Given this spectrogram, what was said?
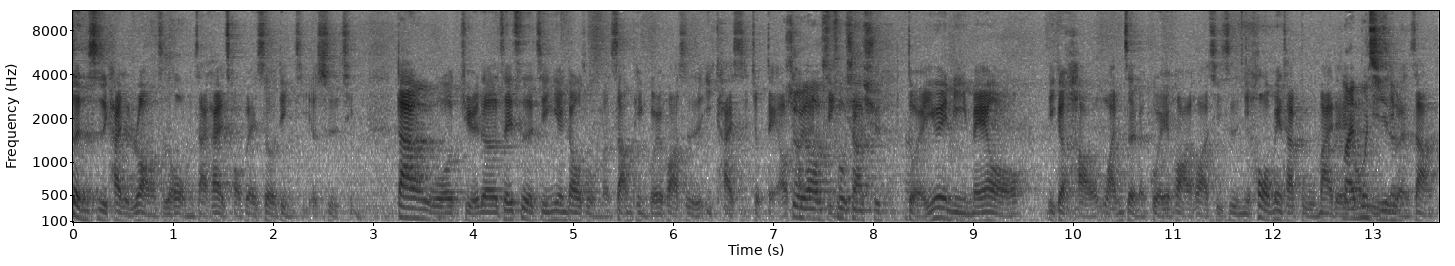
正式开始 run 之后，我们才开始筹备设定级的事情。但我觉得这次的经验告诉我们，商品规划是一开始就得要就要做下去。对，因为你没有一个好完整的规划的话，其实你后面才补卖的东西，基本上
